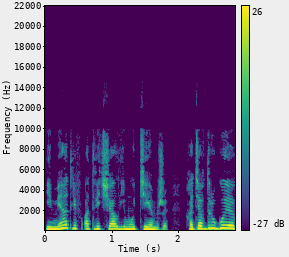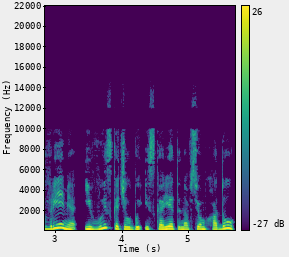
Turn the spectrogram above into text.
и Мятлев отвечал ему тем же, хотя в другое время и выскочил бы из кареты на всем ходу,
